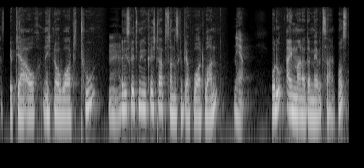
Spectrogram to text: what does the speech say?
es gibt ja auch nicht nur Ward 2, Mhm. wenn ich es richtig mitgekriegt habe, sondern es gibt ja auch Ward 1, Ja. wo du ein Mana dann mehr bezahlen musst.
